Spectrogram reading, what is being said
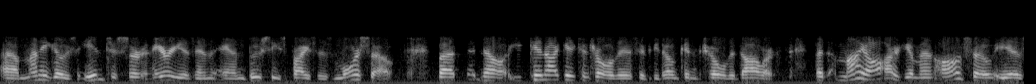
uh, money goes into certain areas and, and boosts these prices more so. But no, you cannot get control of this if you don't control the dollar. But my argument also is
